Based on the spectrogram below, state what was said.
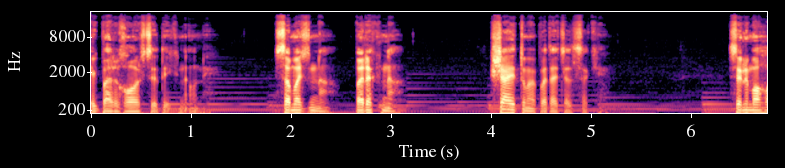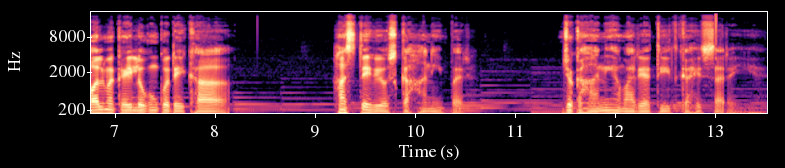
एक बार गौर से देखना उन्हें, समझना, परखना, शायद तुम्हें पता चल सके। सिनेमा हॉल में कई लोगों को देखा, हँसते हुए उस कहानी पर, जो कहानी हमारे अतीत का हिस्सा रही है।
